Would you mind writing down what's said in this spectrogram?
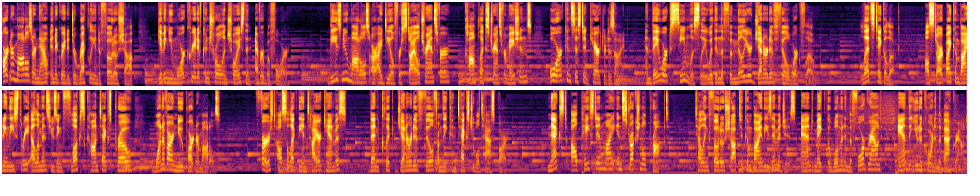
Partner models are now integrated directly into Photoshop, giving you more creative control and choice than ever before. These new models are ideal for style transfer, complex transformations, or consistent character design, and they work seamlessly within the familiar generative fill workflow. Let's take a look. I'll start by combining these three elements using Flux Kontext Pro, one of our new partner models. First, I'll select the entire canvas, then click Generative Fill from the contextual taskbar. Next, I'll paste in my instructional prompt, telling Photoshop to combine these images and make the woman in the foreground and the unicorn in the background.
